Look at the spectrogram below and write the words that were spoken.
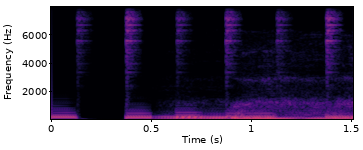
Wow.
